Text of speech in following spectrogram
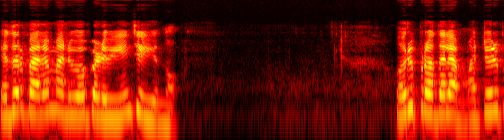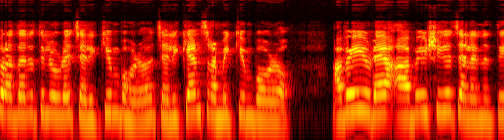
എതിർബലം അനുഭവപ്പെടുകയും ചെയ്യുന്നു. ഒരു പ്രതലം മറ്റൊരു പ്രതലത്തിലൂടെ ചലിക്കുമ്പോഴോ ചലിക്കാൻ ശ്രമിക്കുമ്പോഴോ അവയുടെ ആപേക്ഷിക ചലനത്തെ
